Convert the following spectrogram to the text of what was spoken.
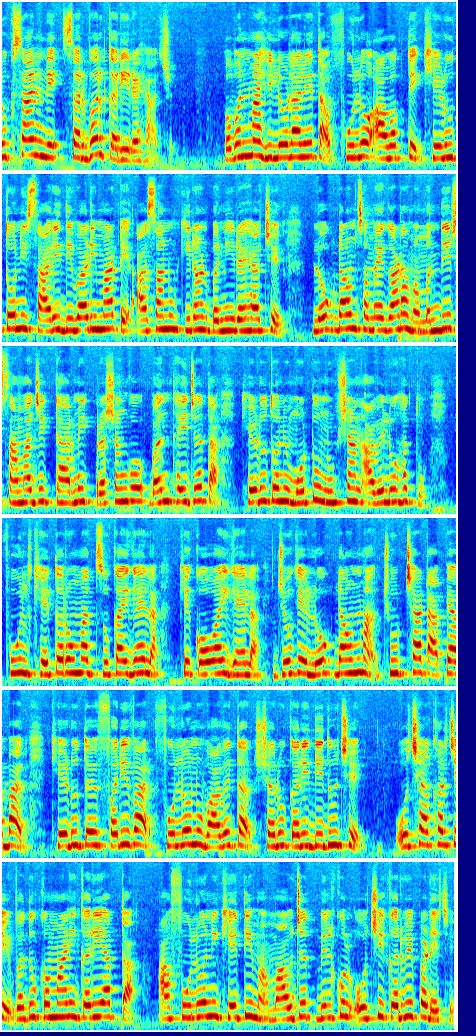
નુકસાનને સરભર કરી રહ્યા છે. પવનમાં હિલોળા લેતા ફૂલો આ વખતે ખેડૂતોની સારી દિવાળી માટે આશાનું કિરણ બની રહ્યા છે. લોકડાઉન સમયગાળામાં મંદિર, સામાજિક, ધાર્મિક પ્રસંગો બંધ થઈ જતા ખેડૂતોને મોટું નુકસાન આવેલું હતું. ફૂલ ખેતરોમાં જ સુકાઈ ગયેલા કે કોવાઈ ગયેલા. જો કે લોકડાઉનમાં છૂટછાટ આપ્યા બાદ ખેડૂતોએ ફરીવાર ફૂલોનું વાવેતર શરૂ કરી દીધું છે. ઓછા ખર્ચે વધુ કમાણી કરી આપતા આ ફૂલોની ખેતીમાં માવજત બિલકુલ ઓછી કરવી પડે છે.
